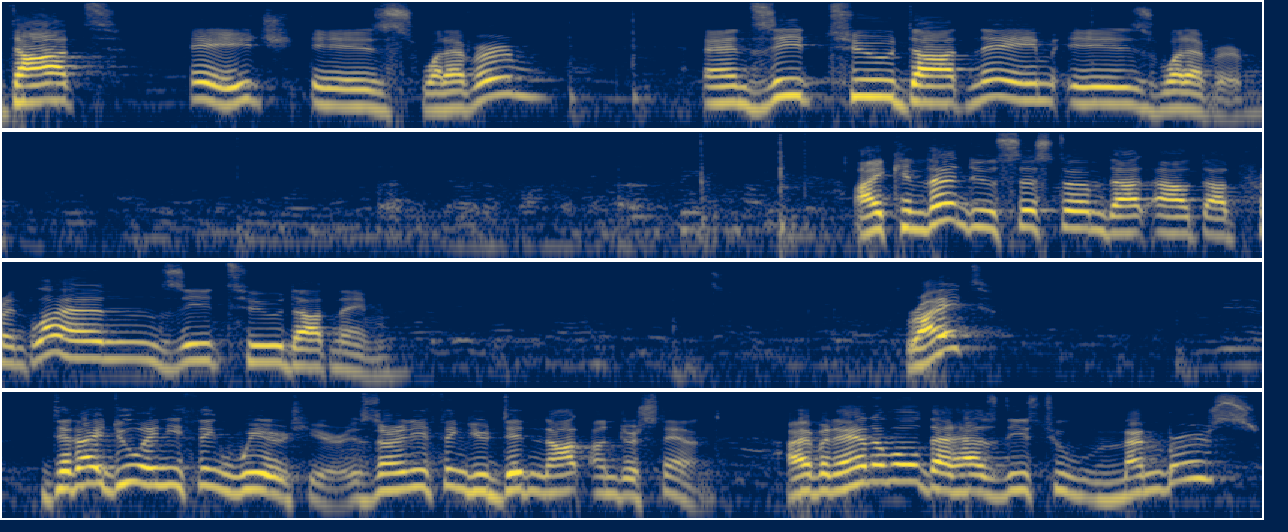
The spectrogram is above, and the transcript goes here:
dot age is whatever, and z2 dot name is whatever. I can then do system dot out dot println z2 dot name. Right? Did I do anything weird here? Is there anything you did not understand? I have an animal that has these two members.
